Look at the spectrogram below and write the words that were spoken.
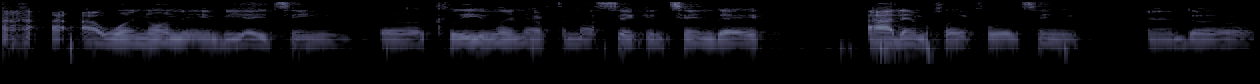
I, I wasn't on the NBA team. Uh, Cleveland, after my second 10 day, I didn't play for a team. And um,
